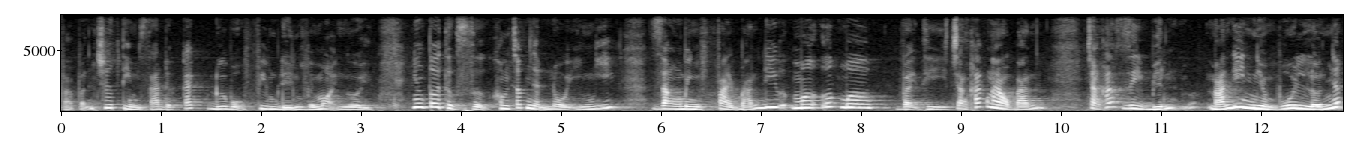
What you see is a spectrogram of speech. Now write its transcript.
và vẫn chưa tìm ra được cách đưa bộ phim đến với mọi người. Nhưng tôi thực sự không chấp nhận nổi ý nghĩ rằng mình phải bán đi mơ ước mơ. Vậy thì chẳng khác nào bán chẳng khác gì biến bán đi niềm vui lớn nhất,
